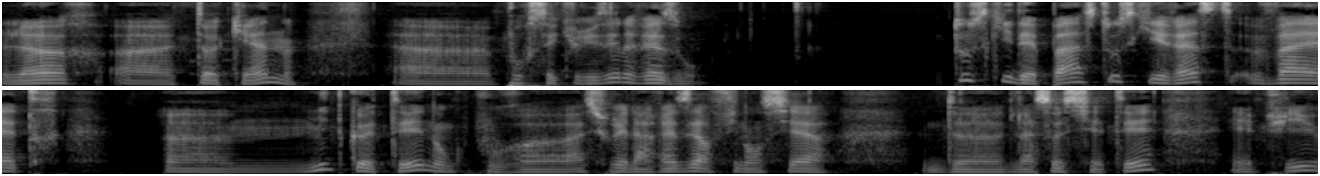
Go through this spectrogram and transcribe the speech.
leurs euh, tokens euh, pour sécuriser le réseau. Tout ce qui dépasse, tout ce qui reste va être euh, mis de côté, donc pour assurer la réserve financière de, la société. Et puis,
